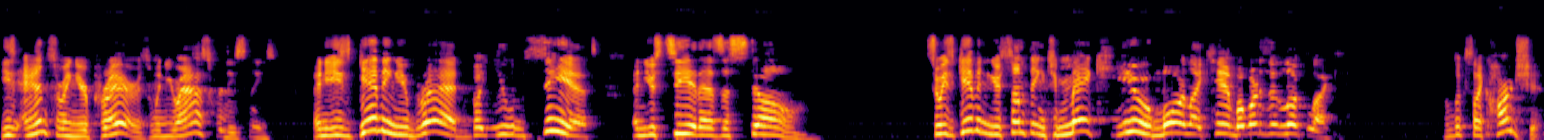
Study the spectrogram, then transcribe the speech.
He's answering your prayers when you ask for these things. And He's giving you bread, but you see it, and you see it as a stone. So He's giving you something to make you more like Him, but what does it look like? It looks like hardship.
